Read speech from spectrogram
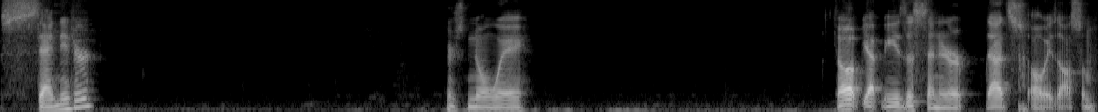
Senator? There's no way. Oh, yep, he's a senator. That's always awesome.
